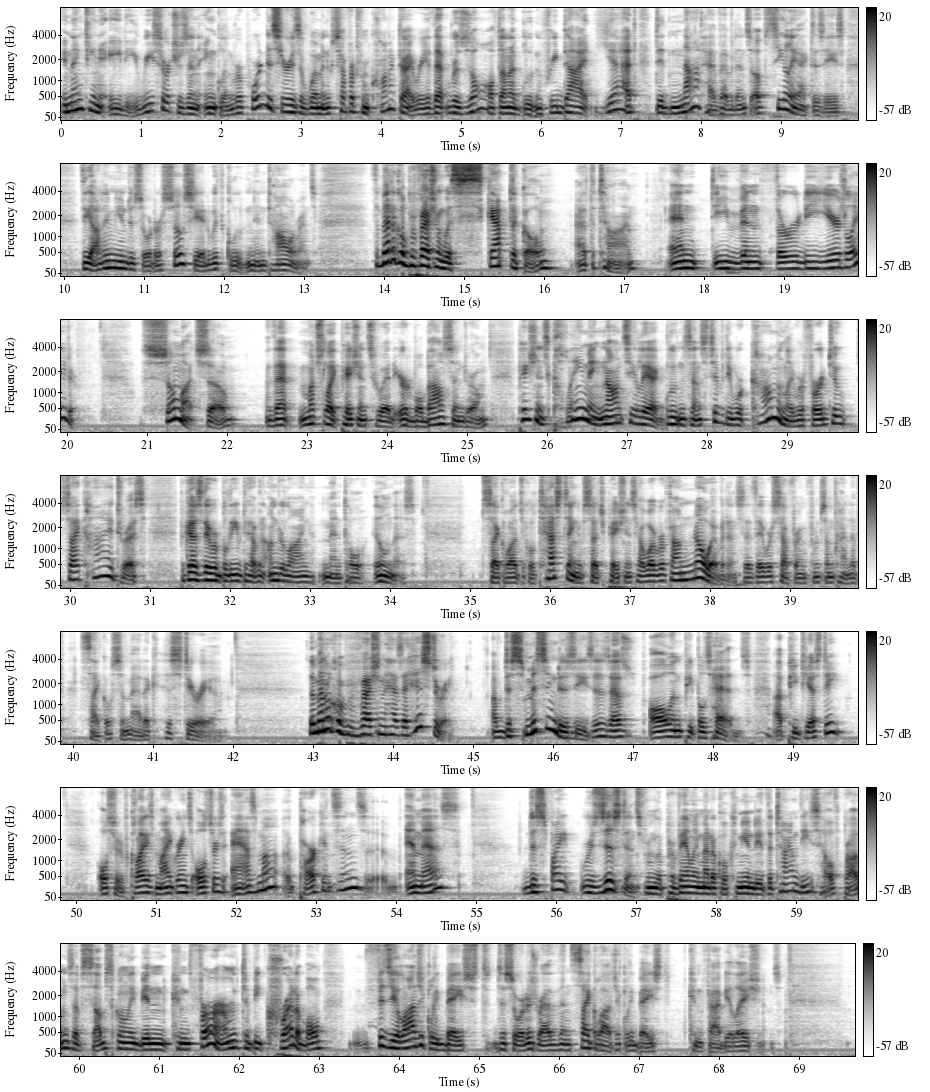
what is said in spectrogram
In 1980, researchers in England reported a series of women who suffered from chronic diarrhea that resolved on a gluten-free diet, yet did not have evidence of celiac disease, the autoimmune disorder associated with gluten intolerance. The medical profession was skeptical at the time, and even 30 years later. So much so that, much like patients who had irritable bowel syndrome, patients claiming non-celiac gluten sensitivity were commonly referred to psychiatrists because they were believed to have an underlying mental illness. Psychological testing of such patients, however, found no evidence that they were suffering from some kind of psychosomatic hysteria. The medical profession has a history of dismissing diseases as all in people's heads. Uh, PTSD, ulcerative colitis, migraines, ulcers, asthma, uh, Parkinson's, uh, MS. Despite resistance from the prevailing medical community at the time, these health problems have subsequently been confirmed to be credible, physiologically based disorders rather than psychologically based confabulations.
